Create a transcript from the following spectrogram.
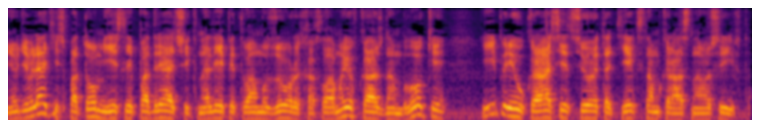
Не удивляйтесь потом, если подрядчик налепит вам узоры хохломы в каждом блоке и приукрасит все это текстом красного шрифта.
